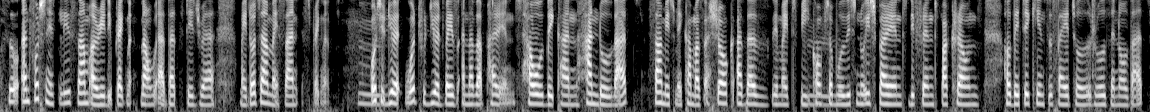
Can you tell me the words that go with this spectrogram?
So unfortunately, some are already pregnant. Now we're at that stage where my daughter, my son is pregnant. What Mm. would you What would you advise another parent how they can handle that? Some it may come as a shock. Others they might be Mm. comfortable with. You know, each parent different backgrounds, how they take in societal roles and all that.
